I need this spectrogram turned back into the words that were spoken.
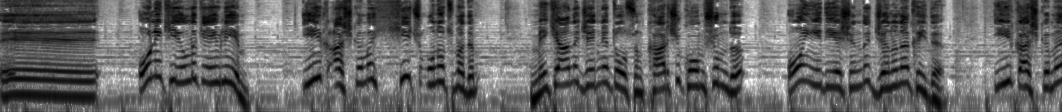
Ee, 12 yıllık evliyim. İlk aşkımı hiç unutmadım. Mekanı cennet olsun karşı komşumdu. 17 yaşında canına kıydı. İlk aşkımı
